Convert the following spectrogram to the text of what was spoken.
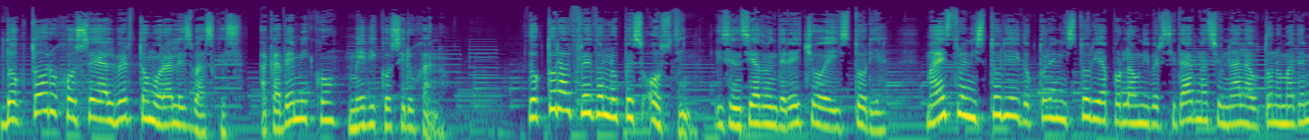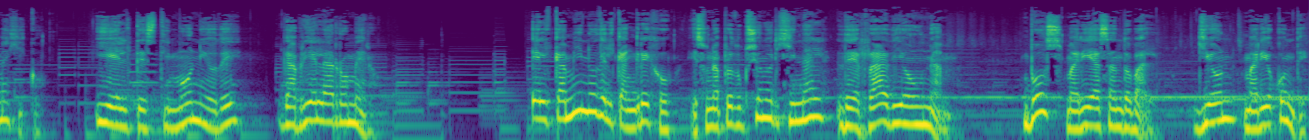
Doctor José Alberto Morales Vázquez, académico, médico cirujano. Doctor Alfredo López Austin, licenciado en Derecho e Historia, maestro en Historia y doctor en Historia por la Universidad Nacional Autónoma de México. Y el testimonio de Gabriela Romero. El Camino del Cangrejo es una producción original de Radio UNAM. Voz María Sandoval. Guión Mario Conde.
